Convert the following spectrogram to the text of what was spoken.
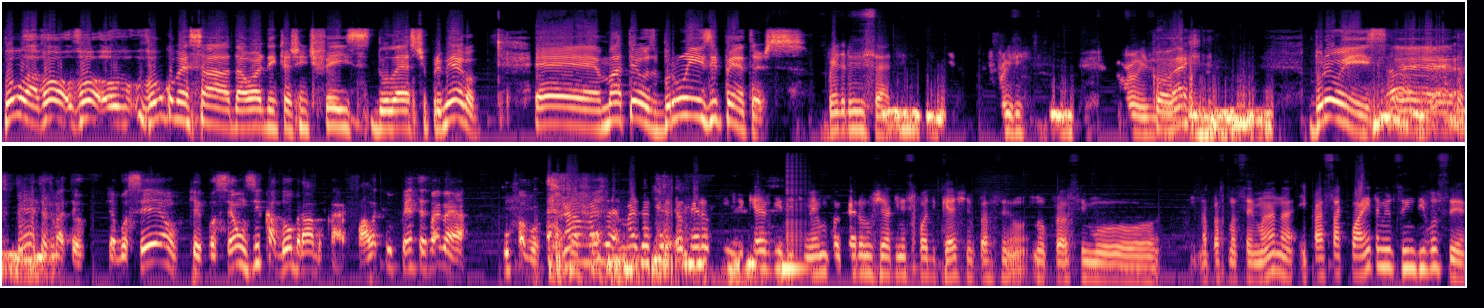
Vamos lá, vou, vou, vamos começar da ordem que a gente fez do leste primeiro. É, Matheus, Bruins e Panthers. Panthers e 7. Bruins. Como é que? Bruins. Não, é... Panthers, Panthers, Matheus. Que você, é um, que você é um zicador brabo, cara. Fala que o Panthers vai ganhar. Por favor. Não, mas, mas eu quero, eu quero, quero que mesmo, eu quero chegar aqui nesse podcast no próximo, no próximo, na próxima semana e passar 40 minutos rindo de você.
